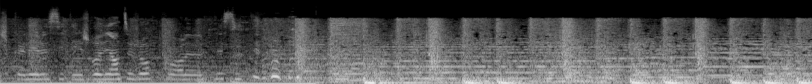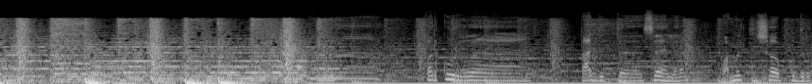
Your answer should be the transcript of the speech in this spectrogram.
je connais le site et je reviens toujours pour le, le site. باركور آه، تعدت آه، سهلة وعملت إن شاء بقدرة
